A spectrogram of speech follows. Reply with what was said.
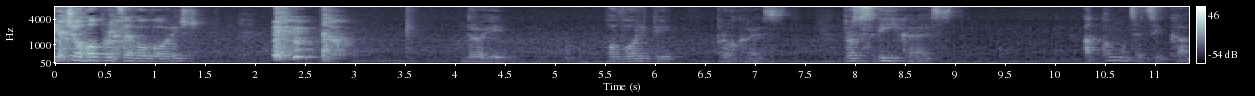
І чого про це говориш? Дорогі, говорити про хрест, про свій хрест. А кому це цікаво?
